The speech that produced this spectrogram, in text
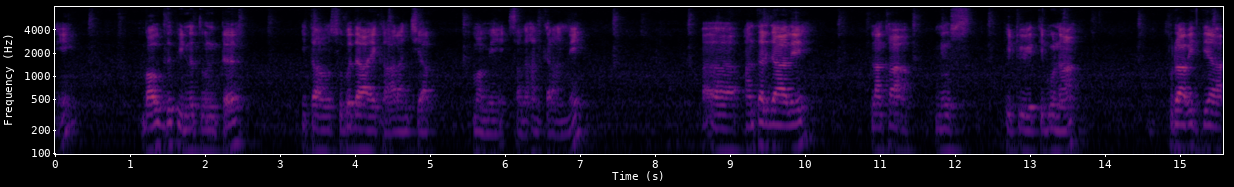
මේ බෞද්ධ පින්නතුන්ට ඉතාම සුබදායක ආරංචියක් මම මේ සඳහන් කරන්නේ. අන්තර්ජාලයේ ලංකා නිවුස් පිටුවේ තිබුණා පුරාවිද්‍යා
